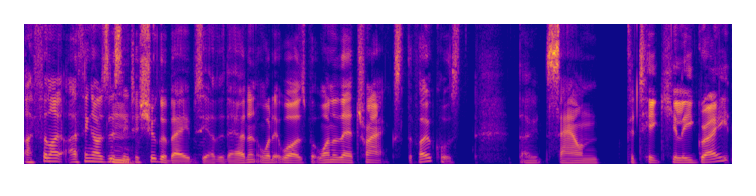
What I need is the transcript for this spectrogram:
I feel like, I think I was listening to Sugababes the other day. I don't know what it was, but one of their tracks, the vocals don't sound particularly great.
